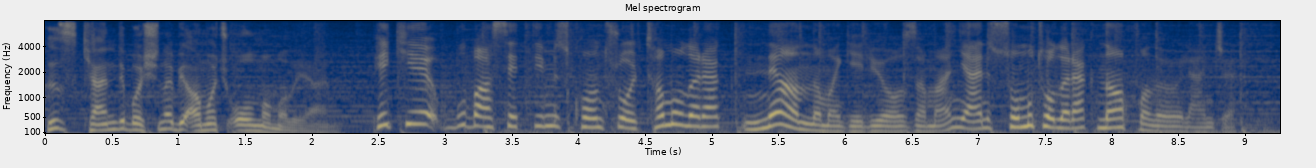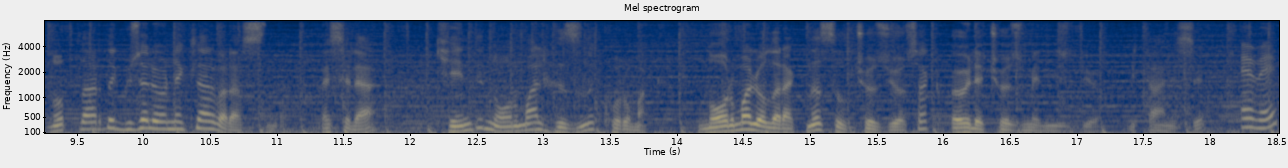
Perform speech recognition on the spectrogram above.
Hız kendi başına bir amaç olmamalı yani. Peki bu bahsettiğimiz kontrol tam olarak ne anlama geliyor o zaman? Yani somut olarak ne yapmalı öğrenci? Notlarda güzel örnekler var aslında. Mesela kendi normal hızını korumak. Normal olarak nasıl çözüyorsak öyle çözmeliyiz diyor bir tanesi. Evet.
